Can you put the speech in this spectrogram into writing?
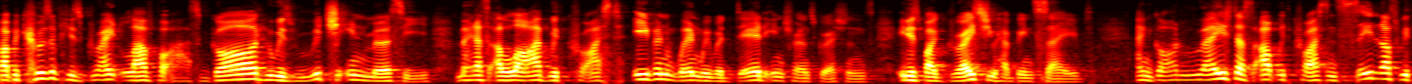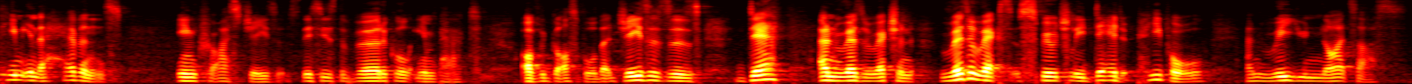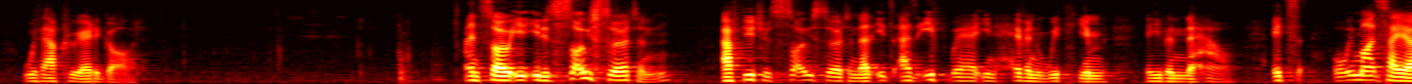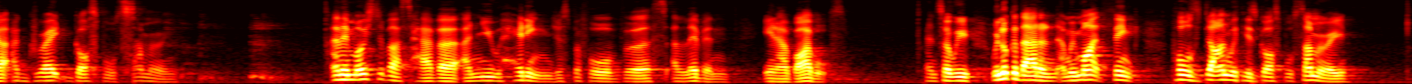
But because of his great love for us, God, who is rich in mercy, made us alive with Christ even when we were dead in transgressions. It is by grace you have been saved. And God raised us up with Christ and seated us with him in the heavens in Christ Jesus. This is the vertical impact of the gospel that Jesus' death and resurrection resurrects spiritually dead people and reunites us with our Creator God. And so it, it is so certain, our future is so certain that it's as if we're in heaven with Him even now. It's what we might say a, a great gospel summary. And then most of us have a, a new heading just before verse 11 in our Bibles. And so we, we look at that and, and we might think Paul's done with his gospel summary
